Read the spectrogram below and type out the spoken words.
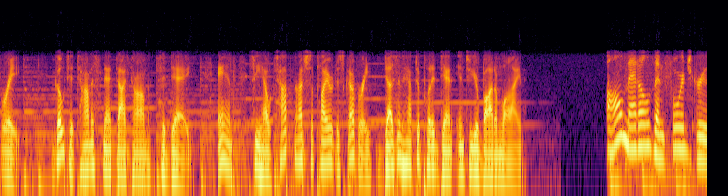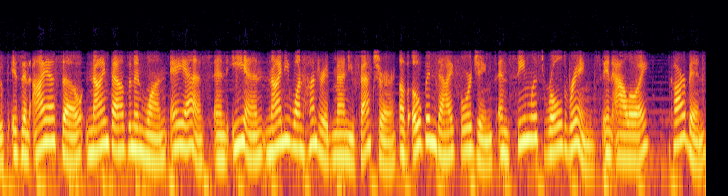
free. Go to ThomasNet.com today and see how top notch supplier discovery doesn't have to put a dent into your bottom line. All Metals and Forge Group is an ISO 9001 AS and EN 9100 manufacturer of open die forgings and seamless rolled rings in alloy, carbon,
